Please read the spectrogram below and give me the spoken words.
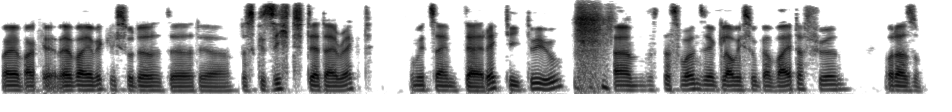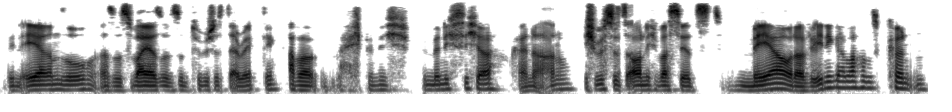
Weil er war, er war ja wirklich so der, der, der, das Gesicht der Direct. Und mit seinem Directy to you. ähm, das, das wollen sie ja, glaube ich, sogar weiterführen. Oder so in Ehren so. Also es war ja so, so ein typisches Directing. Aber ich bin, mich, bin mir nicht sicher. Keine Ahnung. Ich wüsste jetzt auch nicht, was sie jetzt mehr oder weniger machen könnten.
